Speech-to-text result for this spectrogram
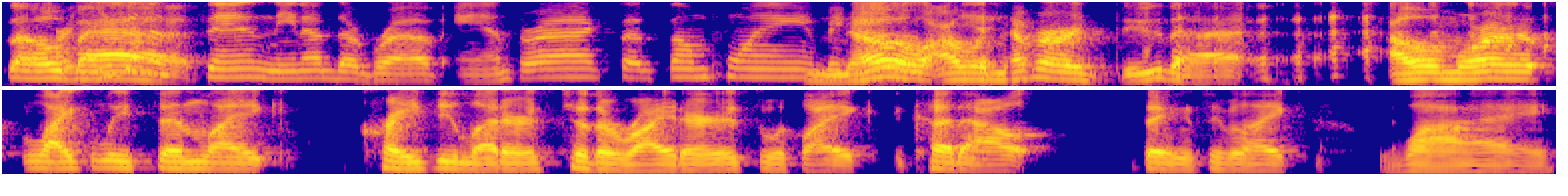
so are you bad. gonna send Nina Dobrev anthrax at some point? No, I would never do that. I would more likely send like crazy letters to the writers with like cut out things to be like, why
